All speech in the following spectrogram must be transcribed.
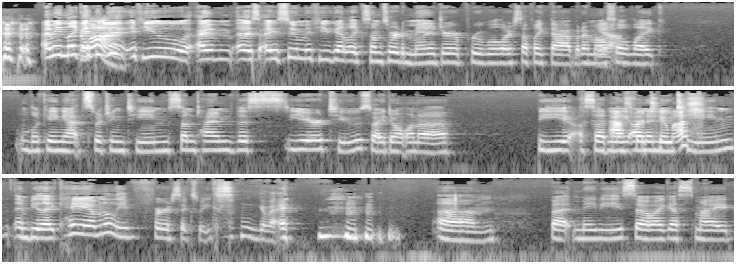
I mean, like Come I on. think if you, I'm, I assume if you get like some sort of manager approval or stuff like that. But I'm Yeah. also like looking at switching teams sometime this year too. So I don't want to be suddenly on a new much. team and be like, "Hey, I'm gonna leave for six weeks. Goodbye." um, but maybe so. I guess my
